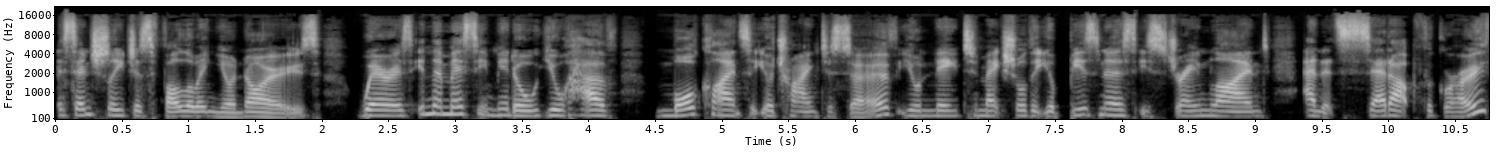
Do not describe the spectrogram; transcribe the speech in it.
essentially just following your nose. Whereas in the messy middle, you'll have more clients that you're trying to serve. You'll need to make sure that your business is streamlined and it's set up for growth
